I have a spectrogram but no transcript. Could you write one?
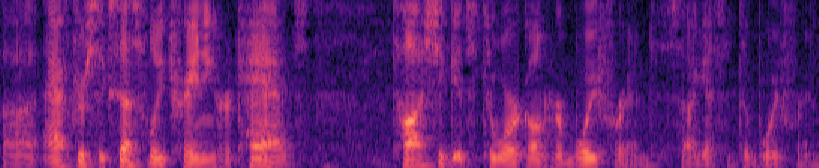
uh, after successfully training her cats, Tasha gets to work on her boyfriend. So I guess it's a boyfriend.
